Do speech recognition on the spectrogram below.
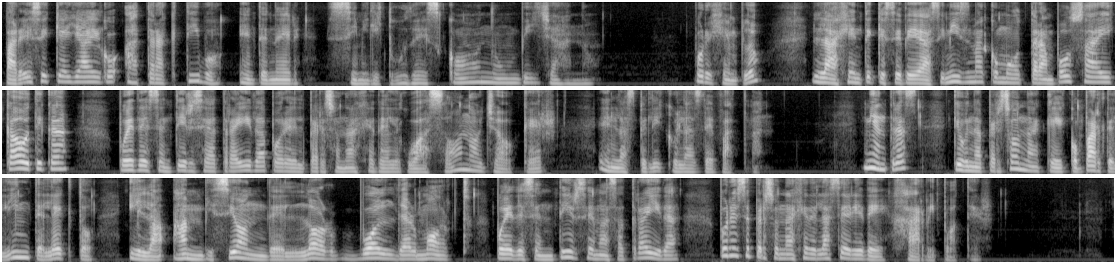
parece que hay algo atractivo en tener similitudes con un villano. Por ejemplo, la gente que se ve a sí misma como tramposa y caótica puede sentirse atraída por el personaje del guasón o Joker en las películas de Batman. Mientras que una persona que comparte el intelecto y la ambición del Lord Voldemort puede sentirse más atraída por ese personaje de la serie de Harry Potter.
